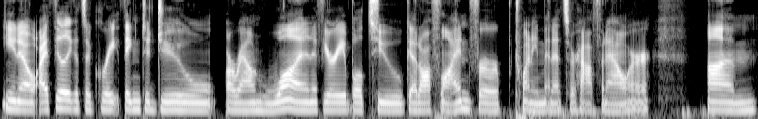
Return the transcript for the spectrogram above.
you know, I feel like it's a great thing to do around one if you're able to get offline for 20 minutes or half an hour. Um,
